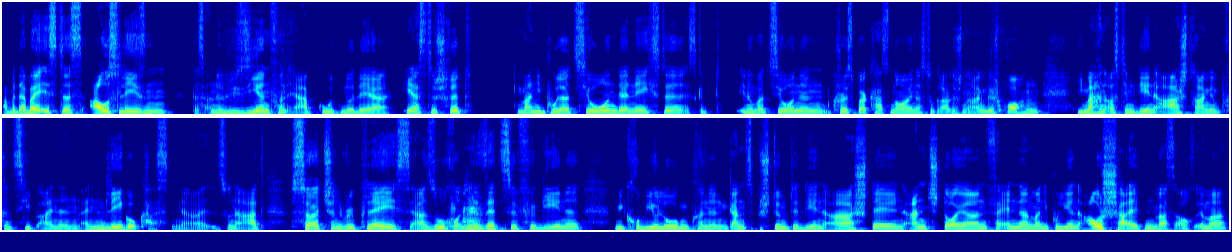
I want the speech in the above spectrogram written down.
Aber dabei ist das Auslesen, das Analysieren von Erbgut nur der erste Schritt. Manipulation der nächste. Es gibt Innovationen, CRISPR-Cas9 hast du gerade schon angesprochen, die machen aus dem DNA-Strang im Prinzip einen, einen Lego-Kasten, ja, so eine Art Search and Replace, ja, Suche und Ersetze für Gene. Mikrobiologen können ganz bestimmte DNA-Stellen ansteuern, verändern, manipulieren, ausschalten, was auch immer.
